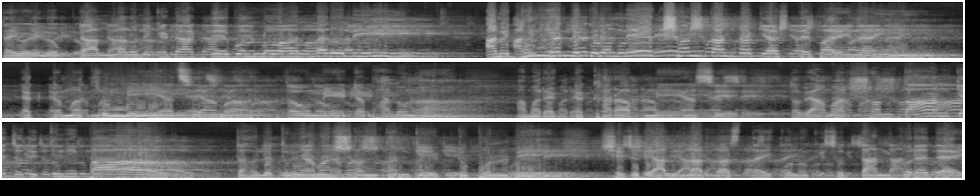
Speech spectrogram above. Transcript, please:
তাই ওই লোকটা আল্লাহর অলিকে ডাক দিয়ে বলল আল্লাহর অলি আমি দুনিয়াতে কোনো নেক সন্তান রেখে আসতে পারি নাই। একটা মাত্র মেয়ে আছে আমার তাও মেয়েটা ভালো না। আমার একটা খারাপ মেয়ে আছে। তবে আমার সন্তানকে যদি তুমি পাও তাহলে তুমি আমার সন্তানকে একটু বলবে। সে যদি আল্লাহর রাস্তায় কোনো কিছু দান করে দেয়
